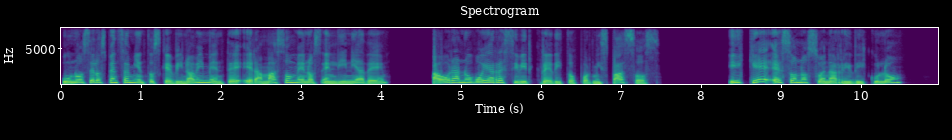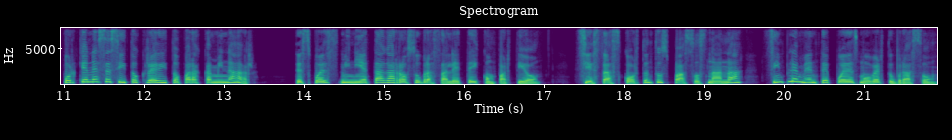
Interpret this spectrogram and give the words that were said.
Uno de los pensamientos que vino a mi mente era más o menos en línea de, ahora no voy a recibir crédito por mis pasos. ¿Y qué eso no suena ridículo? ¿Por qué necesito crédito para caminar? Después mi nieta agarró su brazalete y compartió. Si estás corto en tus pasos, Nana, simplemente puedes mover tu brazo.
